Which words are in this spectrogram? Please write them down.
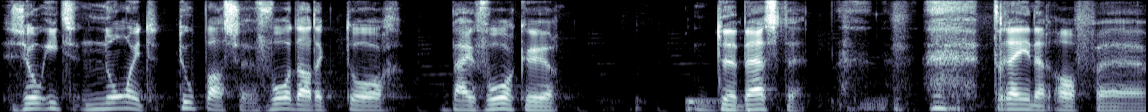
zoiets nooit toepassen voordat ik door bij voorkeur de beste trainer of, eh,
